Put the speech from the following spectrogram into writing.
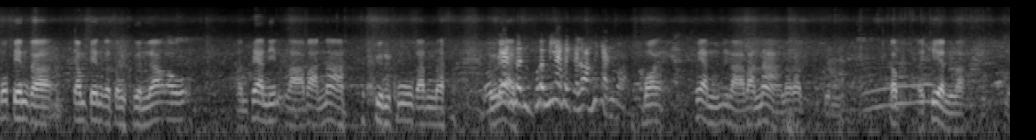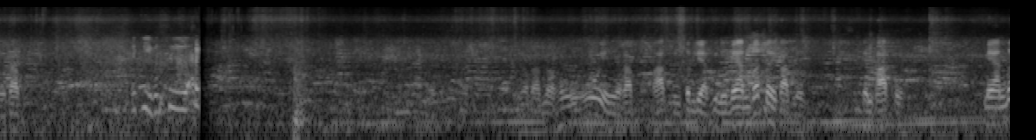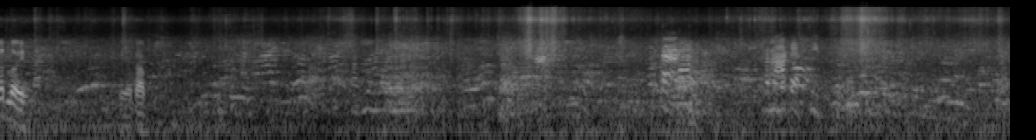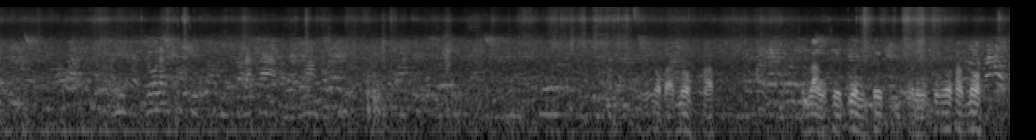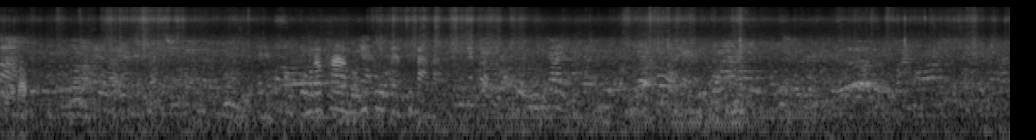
บ่เป็นก็จำเป็นก็ต้องคืนแล้วเอาอันแพนนี่ลาบ้านหน้าคืนคู่กันนะโอ้ถึงเทแรนกเพิ่นเพิ่นเมียเพิ่นก็ร้องคือกันบ่บ่แพนนี่ลาบ้านหน้านะครับเป็นกับไอ้เคียนล่ะนี่ครับ ตะกี้เพิ่นซื้ออัน นะครับเนาะโอ้ยนี่ครับพักนี่เป็นเหลียกอยู่นี่แม่นเบิดเลยครับนี่เป็นพักนี่แม่นเบิดเลยนี่ครับคณะแปดสิบโลละแปดสิบราคาอะไรบ้างเนาะครับเนาะครับ กำลังเช็คเงินเช็คอะไรพวกนี้ครับเนาะนะครับมูลค่าโบอีคือแปดสิบบาทอะ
